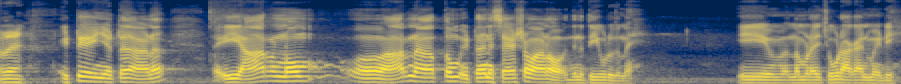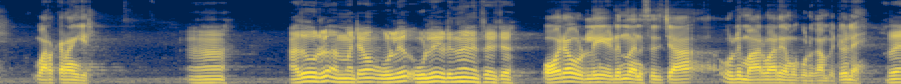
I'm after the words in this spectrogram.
അതെ. ഇട്ട് കഴിഞ്ഞിട്ട് ആണ് ഈ ആറെണ്ണവും ആറിനകത്തും ഇട്ടതിന് ശേഷമാണോ ഇതിന് തീ കൊടുക്കുന്നത്? ഈ നമ്മുടെ ചൂടാക്കാൻ വേണ്ടി വറക്കണമെങ്കിൽ. അത് ഉരുളി മറ്റേ ഉള്ളി ഉള്ളി ഇടുന്നതനുസരിച്ച് ഓരോ ഉരുളി ഇടുന്നതനുസരിച്ച് ആ ഉരുളി മാറി മാറി നമുക്ക് കൊടുക്കാൻ പറ്റും അല്ലേ? അതെ.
